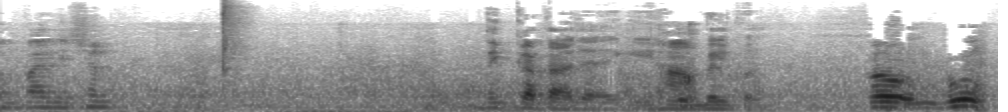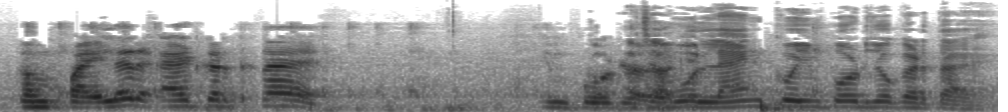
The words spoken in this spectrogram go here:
कंपाइलेशन दिक्कत आ जाएगी। हाँ बिल्कुल। वो कंपाइलर ऐड करता है। इंपोर्ट अच्छा वो लैंग को इंपोर्ट जो करता है।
